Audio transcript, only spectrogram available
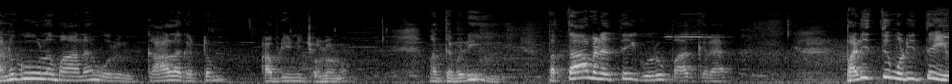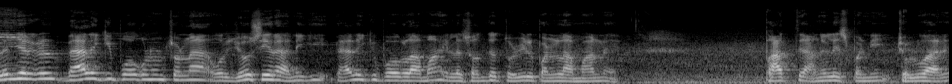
அனுகூலமான ஒரு காலகட்டம் அப்படின்னு சொல்லணும். மற்றபடி பத்தாம் இடத்தை குரு பார்க்கிறார். படித்து முடித்த இளைஞர்கள் வேலைக்கு போகணும்னு சொன்னால் ஒரு ஜோசியரை அணுகி வேலைக்கு போகலாமா இல்லை சொந்த தொழில் பண்ணலாமான்னு பார்த்து அனலைஸ் பண்ணி சொல்லுவார்.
